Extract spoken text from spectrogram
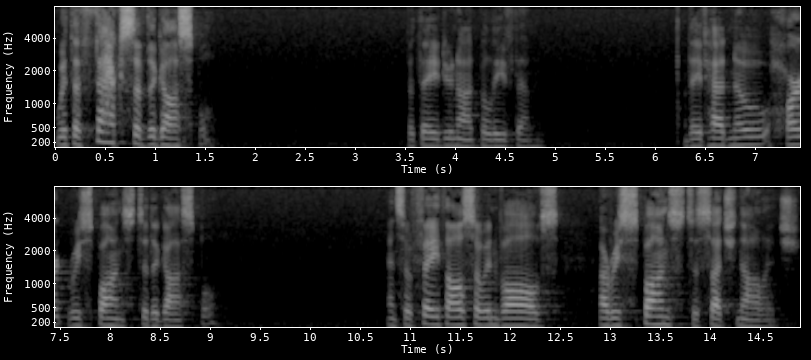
with the facts of the gospel, but they do not believe them. They've had no heart response to the gospel. And so faith also involves a response to such knowledge.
